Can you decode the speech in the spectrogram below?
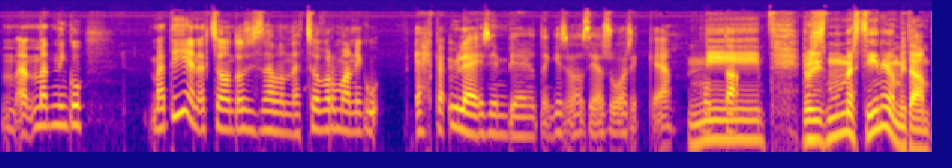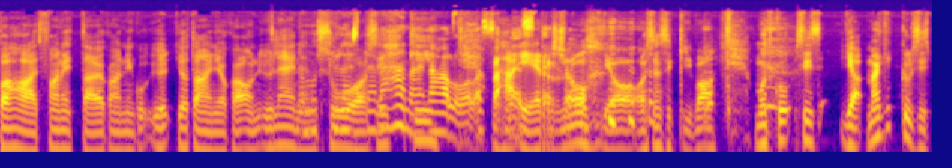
Mä, mä, niinku, mä tiedän, että se on tosi sellainen, että se on varmaan niinku ehkä yleisimpiä jotenkin sellaisia suosikkeja. Mutta, Niin. No siis mun mielestä siinä ei ole mitään pahaa, että fanittaa joka on niinku y- jotain, joka on yleinen no, mutta suosikki. vähän aina haluaa olla Vähän erno, joo, on se kiva. Mut kun, siis, ja mäkin kyllä siis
